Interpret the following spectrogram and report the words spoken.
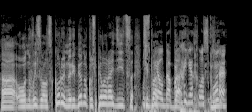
А, он вызвал скорую, но ребенок успел родиться. Типа, Успел, да, пока ехала скорая.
